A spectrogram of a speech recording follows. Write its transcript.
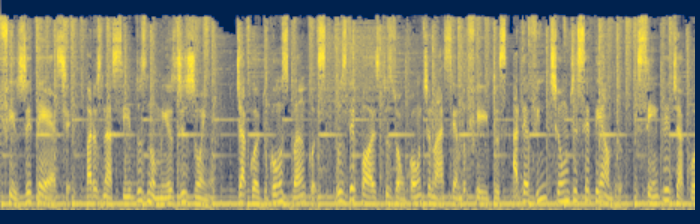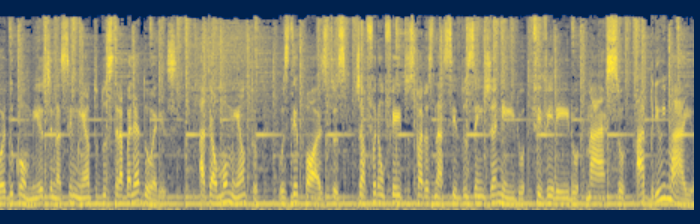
FGTS, para os nascidos no mês de junho. De acordo com os bancos, os depósitos vão continuar sendo feitos até 21 de setembro, sempre de acordo com o mês de nascimento dos trabalhadores. Até o momento, os depósitos já foram feitos para os nascidos em janeiro, fevereiro, março, abril e maio.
